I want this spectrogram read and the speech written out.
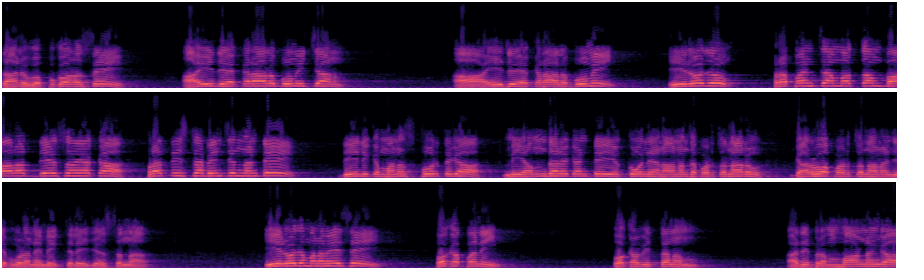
దానికి ఒప్పుకొని వస్తే ఐదు ఎకరాలు భూమి ఇచ్చాను. ఆ ఐదు ఎకరాల భూమి ఈరోజు ప్రపంచం మొత్తం భారతదేశం యొక్క ప్రతిష్ట పెంచిందంటే దీనికి మనస్ఫూర్తిగా మీ అందరికంటే ఎక్కువ నేను ఆనందపడుతున్నాను గర్వపడుతున్నానని చెప్పి కూడా నేను మీకు తెలియజేస్తున్నా. ఈరోజు మనం వేసే ఒక పని ఒక విత్తనం అది బ్రహ్మాండంగా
